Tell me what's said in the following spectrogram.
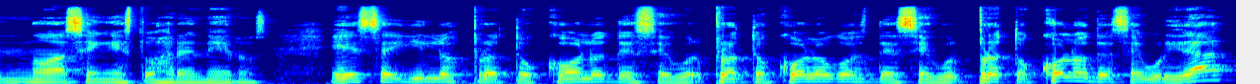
no hacen estos areneros, es seguir los protocolos de, protocolos de, protocolos de seguridad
